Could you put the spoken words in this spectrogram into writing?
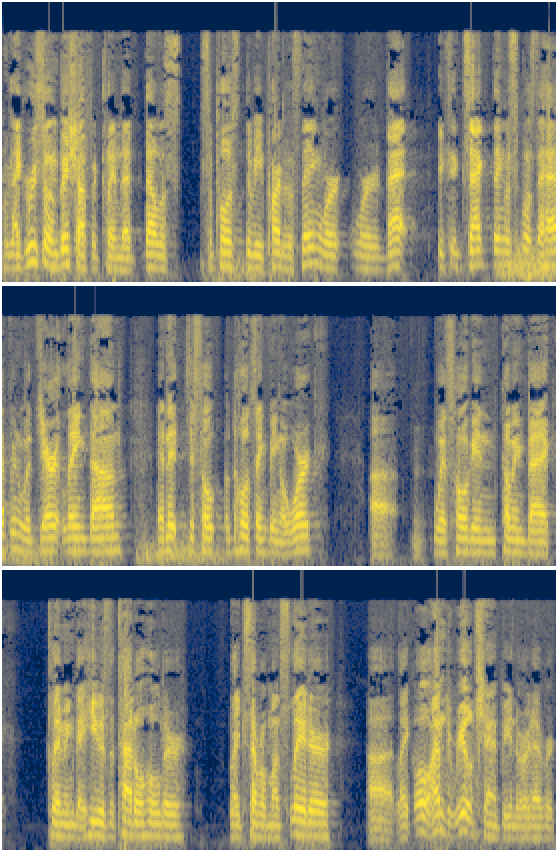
like Russo and Bischoff would claim that that was supposed to be part of the thing where where that exact thing was supposed to happen with Jarrett laying down and it just whole, the whole thing being a work uh, with Hogan coming back claiming that he was the title holder like several months later uh, like oh I'm the real champion or whatever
